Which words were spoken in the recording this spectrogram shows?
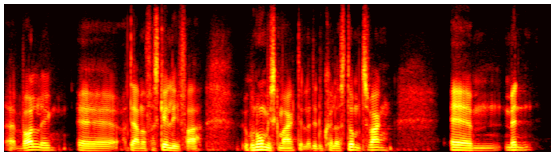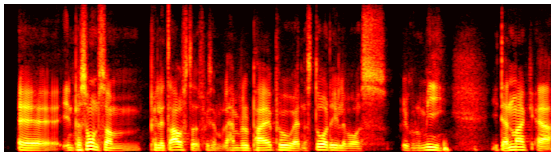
er vold, ikke? Øh, og dermed forskellige fra økonomisk magt, eller det du kalder stum tvang. Øh, men øh, en person som Pelle Dragsted for eksempel, han vil pege på, at en stor del af vores økonomi i Danmark er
